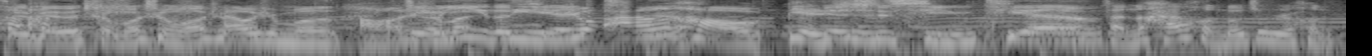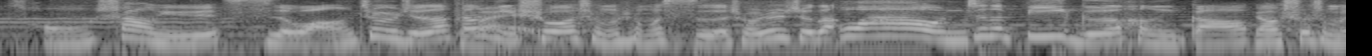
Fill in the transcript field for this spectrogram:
最美的什么 什么”，还有什么啊，折翼的你若安好便是晴天，反正还有很多就是很崇尚于死亡，就是觉得当你。说什么什么死的时候，就觉得哇哦，你真的逼格很高。然后说什么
